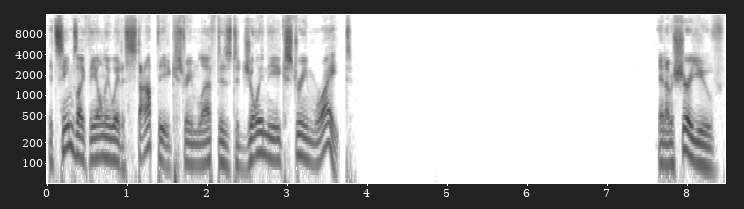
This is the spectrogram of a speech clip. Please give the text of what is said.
it seems like the only way to stop the extreme left is to join the extreme right. And I'm sure you've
